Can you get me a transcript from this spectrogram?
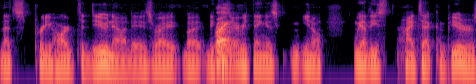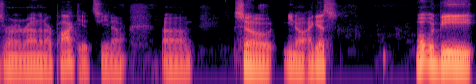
that's pretty hard to do nowadays right? But because right. everything is you know we have these high tech computers running around in our pockets, you know. Um, so, you know, I guess what would be,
